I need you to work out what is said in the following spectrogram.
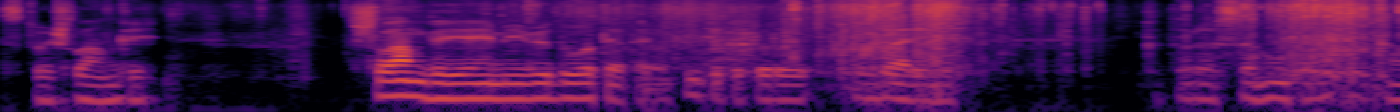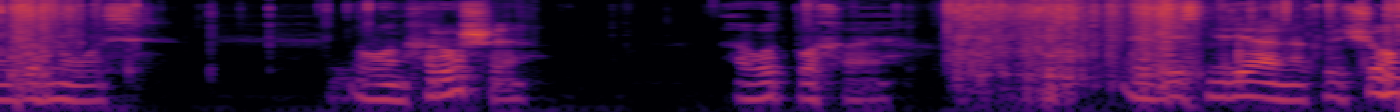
с той шлангой. Шланга я имею в виду вот этой, вот видите, которую ударили, которая согнута, видите, она загнулась. Вон, хорошая а вот плохая. И здесь нереально ключом,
